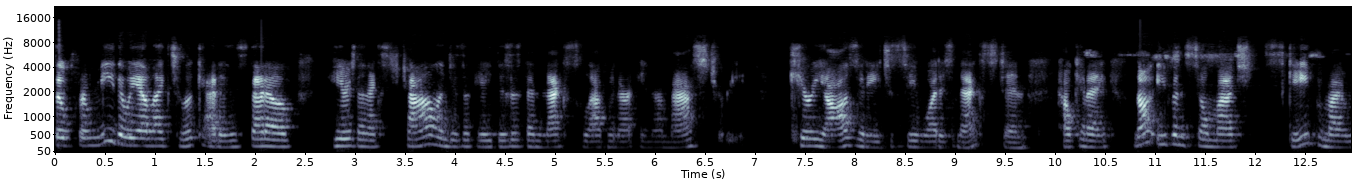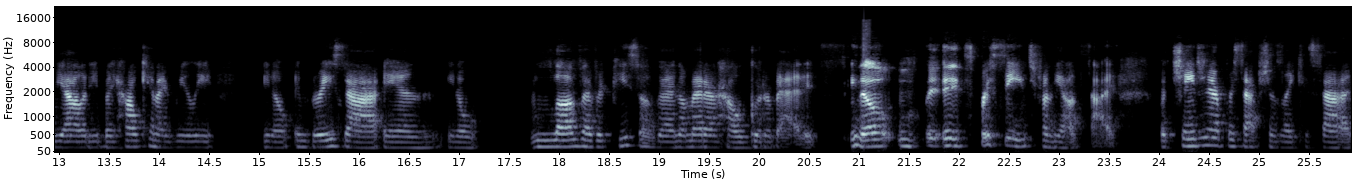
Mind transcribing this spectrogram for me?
So for me, the way I like to look at it, instead of here's the next challenge, is okay, this is the next level in our inner mastery curiosity to see what is next and how can I not even so much escape my reality, but how can I really, you know, embrace that and, you know, love every piece of it, no matter how good or bad it's, you know, it's perceived from the outside. But changing our perceptions, like you said,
